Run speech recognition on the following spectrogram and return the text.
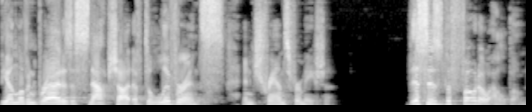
The unleavened bread is a snapshot of deliverance and transformation. This is the photo album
